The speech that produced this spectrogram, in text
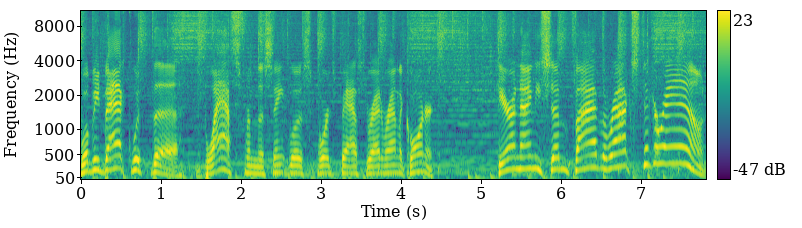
we'll be back with the blast from the St. Louis Sports Past right around the corner. Here on 97.5 The Rock. Stick around.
